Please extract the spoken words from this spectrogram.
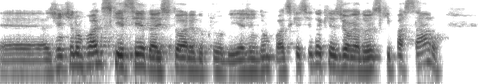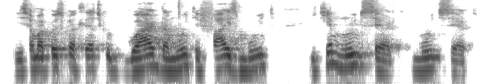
é, a gente não pode esquecer da história do clube. E a gente não pode esquecer daqueles jogadores que passaram. Isso é uma coisa que o Atlético guarda muito e faz muito e que é muito certo, muito certo.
